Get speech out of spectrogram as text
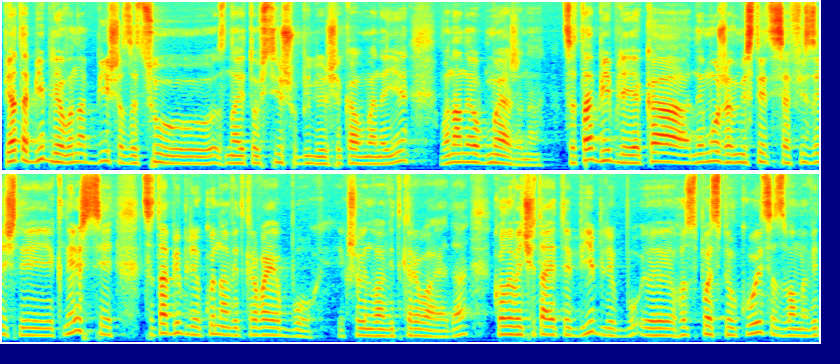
П'ята Біблія вона більша за цю найтовстішу Біблію, яка в мене є, вона не обмежена. Це та Біблія, яка не може вміститися в фізичній книжці. Це та Біблія, яку нам відкриває Бог, якщо Він вам відкриває. Да? Коли ви читаєте Біблію, е, Господь спілкується з вами,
